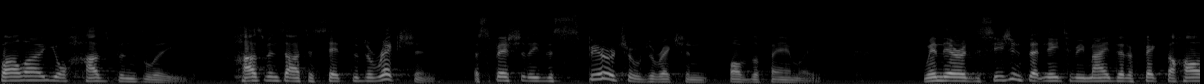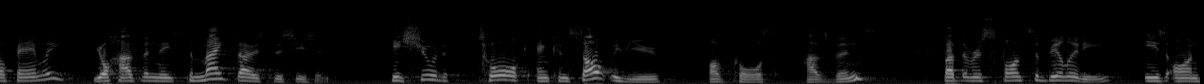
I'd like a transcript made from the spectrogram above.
follow your husband's lead. Husbands are to set the direction, especially the spiritual direction of the family. When there are decisions that need to be made that affect the whole family, your husband needs to make those decisions. He should talk and consult with you, of course, husbands, but the responsibility is on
